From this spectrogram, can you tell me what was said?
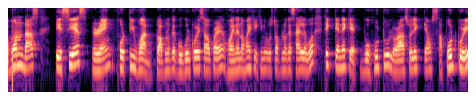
Apon Das A C S rank forty one তো আপোনালোকে গুগল কৰি চাব পাৰে হয়নে নহয় সেইখিনি বস্তু আপোনালোকে চাই ল'ব। ঠিক তেনেকৈ বহুতো ল'ৰা ছোৱালীক তেওঁ ছাপৰ্ট কৰি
